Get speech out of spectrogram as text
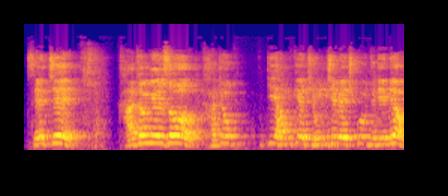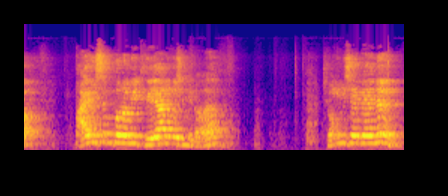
셋째, 가정에서 가족이 함께 정신의 축복을 누리며 말씀 포럼이 돼야 하는 것입니다. 정세배는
